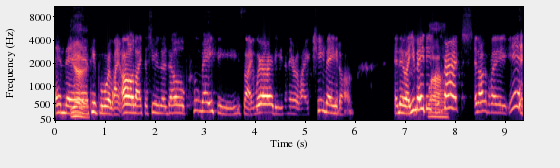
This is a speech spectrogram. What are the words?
And then yeah. people were like, "Oh, like the shoes are dope. Who made these? Like, where are these?" And they were like, "She made them." And they're like, "You made these wow. from scratch?" And I was like, "Yeah."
